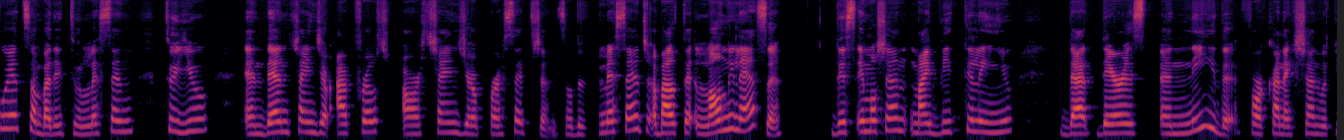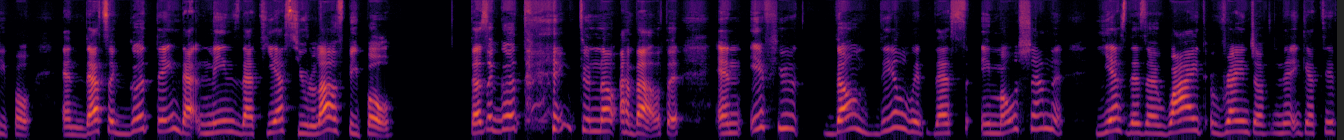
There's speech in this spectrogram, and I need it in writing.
with, somebody to listen to you, and then change your approach or change your perception? So, the message about the loneliness, this emotion might be telling you that there is a need for connection with people. And that's a good thing. That means that, yes, you love people. That's a good thing to know about. And if you don't deal with this emotion, yes, there's a wide range of negative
